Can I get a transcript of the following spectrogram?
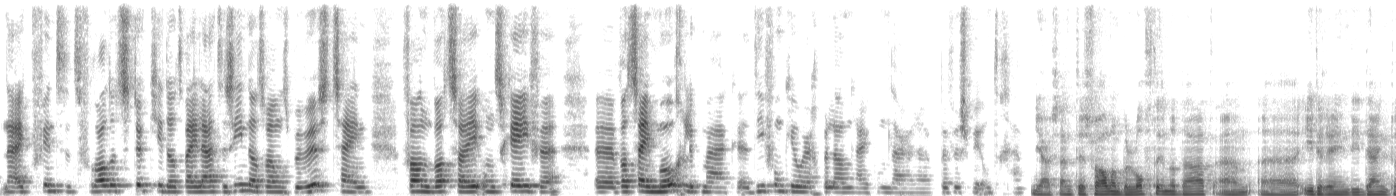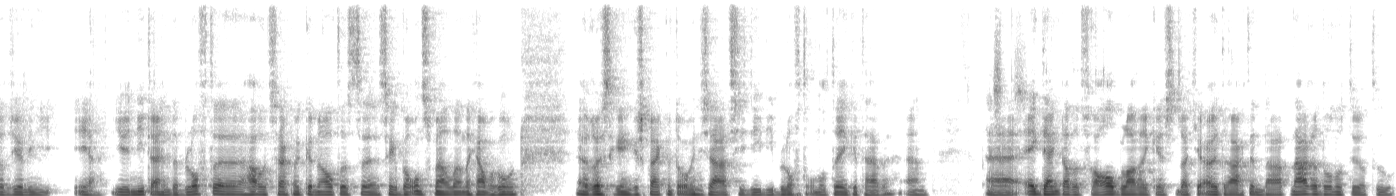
nou, ik vind het vooral het stukje dat wij laten zien dat wij ons bewust zijn van wat zij ons geven, wat zij mogelijk maken. Die vond ik heel erg belangrijk om daar bewust mee om te gaan. Juist, en het is vooral een belofte inderdaad aan iedereen die denkt dat jullie ja, je niet aan de belofte houdt, zeg maar, kunnen altijd uh, zich bij ons melden. En dan gaan we gewoon uh, rustig in gesprek met de organisaties die die belofte ondertekend hebben. En uh, ik denk dat het vooral belangrijk is dat je uitdraagt inderdaad naar een donateur toe.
